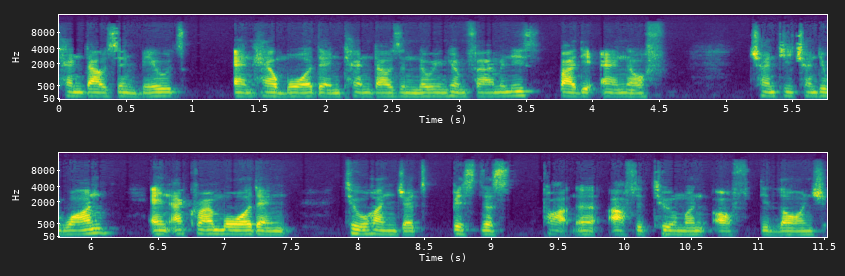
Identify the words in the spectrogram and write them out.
10,000 meals and help more than 10,000 low-income families by the end of 2021 and acquire more than 200 business partner after two months of the launch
